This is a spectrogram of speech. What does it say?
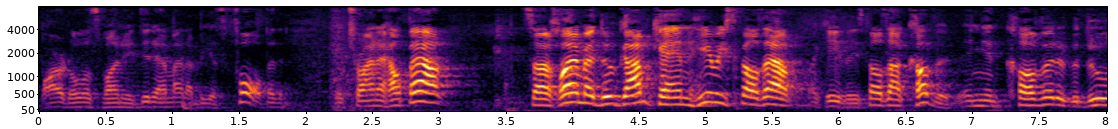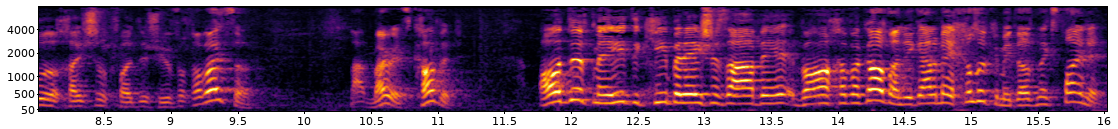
borrowed all his money. He did it, might not be his fault, but they're trying to help out. Here he spells out, like he spells out covered. Indian covered, a gedul, a chayshel, chaydish, yufa, chavaisa. Not Mary, it's covered. Adif made to keep it Ashes Abe, Va'achav Agadlan. You got to make chalukim, he doesn't explain it.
